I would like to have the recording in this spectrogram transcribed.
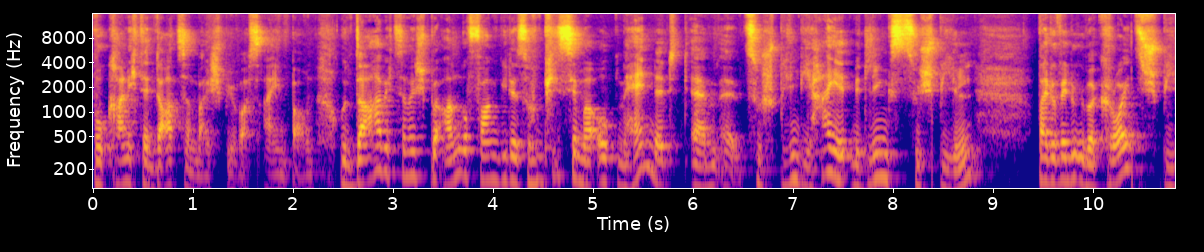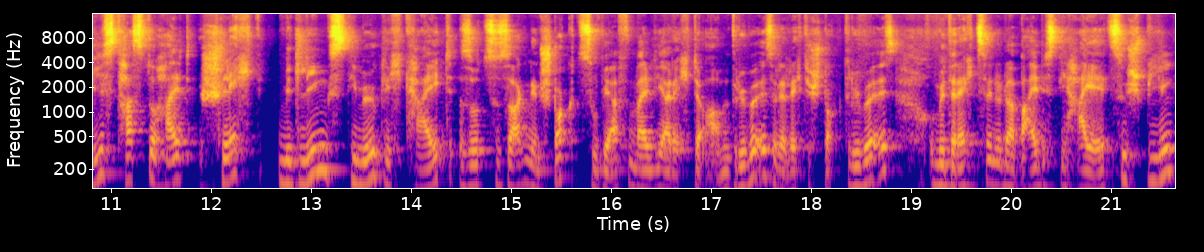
Wo kann ich denn da zum Beispiel was einbauen? Und da habe ich zum Beispiel angefangen, wieder so ein bisschen mal open-handed ähm, äh, zu spielen, die Hi-Hat mit links zu spielen. Weil du, wenn du über Kreuz spielst, hast du halt schlecht mit links die Möglichkeit, sozusagen den Stock zu werfen, weil der rechte Arm drüber ist oder der rechte Stock drüber ist. Und mit rechts, wenn du dabei bist, die Hi-Hat zu spielen,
